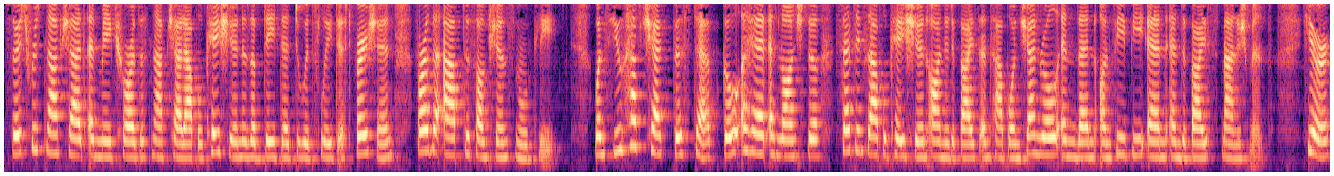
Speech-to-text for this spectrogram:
search for Snapchat and make sure the Snapchat application is updated to its latest version for the app to function smoothly. Once you have checked this step, go ahead and launch the Settings application on your device and tap on General and then on VPN and Device Management. Here,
